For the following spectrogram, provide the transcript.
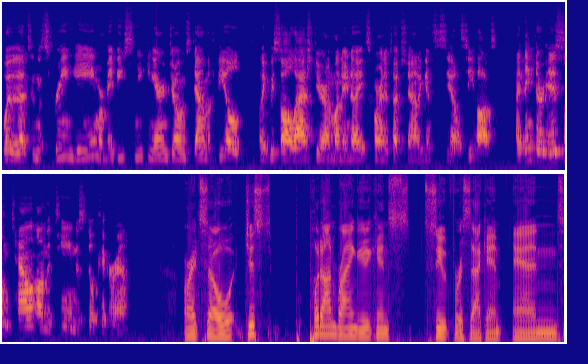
whether that's in the screen game or maybe sneaking Aaron Jones down the field like we saw last year on Monday night, scoring a touchdown against the Seattle Seahawks. I think there is some talent on the team to still kick around. All right, so just put on Brian Gutekunst's suit for a second and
